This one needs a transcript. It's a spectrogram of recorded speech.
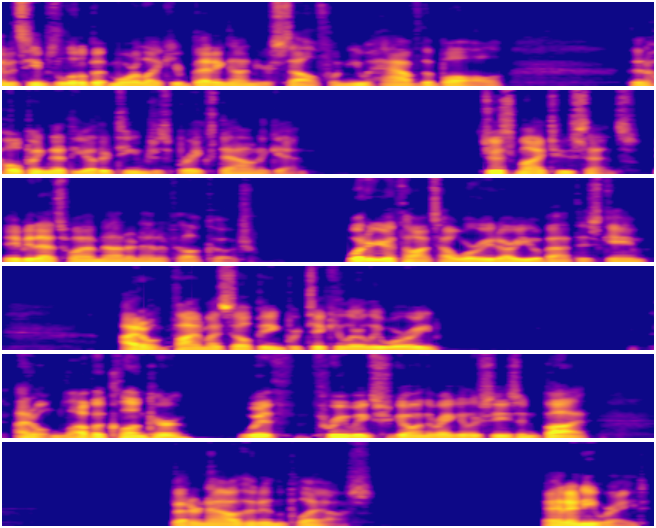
And it seems a little bit more like you're betting on yourself when you have the ball than hoping that the other team just breaks down again. Just my two cents. Maybe that's why I'm not an NFL coach. What are your thoughts? How worried are you about this game? I don't find myself being particularly worried. I don't love a clunker with three weeks to go in the regular season, but better now than in the playoffs. At any rate,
